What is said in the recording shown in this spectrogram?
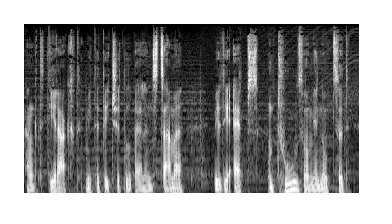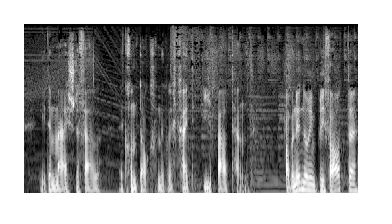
hängt direkt mit der Digital Balance zusammen, weil die Apps und Tools, die wir nutzen, in den meisten Fällen eine Kontaktmöglichkeit eingebaut haben. Aber nicht nur im Privaten,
